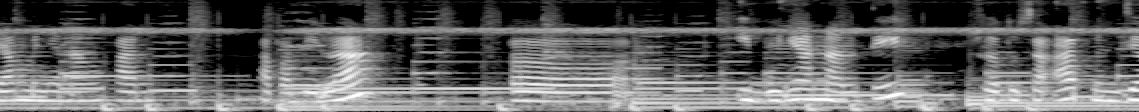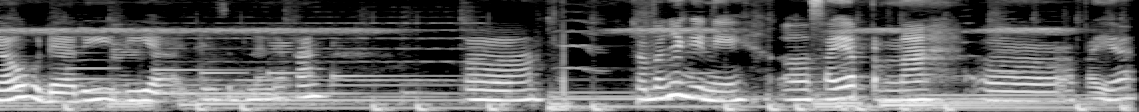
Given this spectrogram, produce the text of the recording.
yang menyenangkan. Apabila uh, ibunya nanti suatu saat menjauh dari dia. Jadi sebenarnya kan uh, contohnya gini uh, saya pernah uh, apa ya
